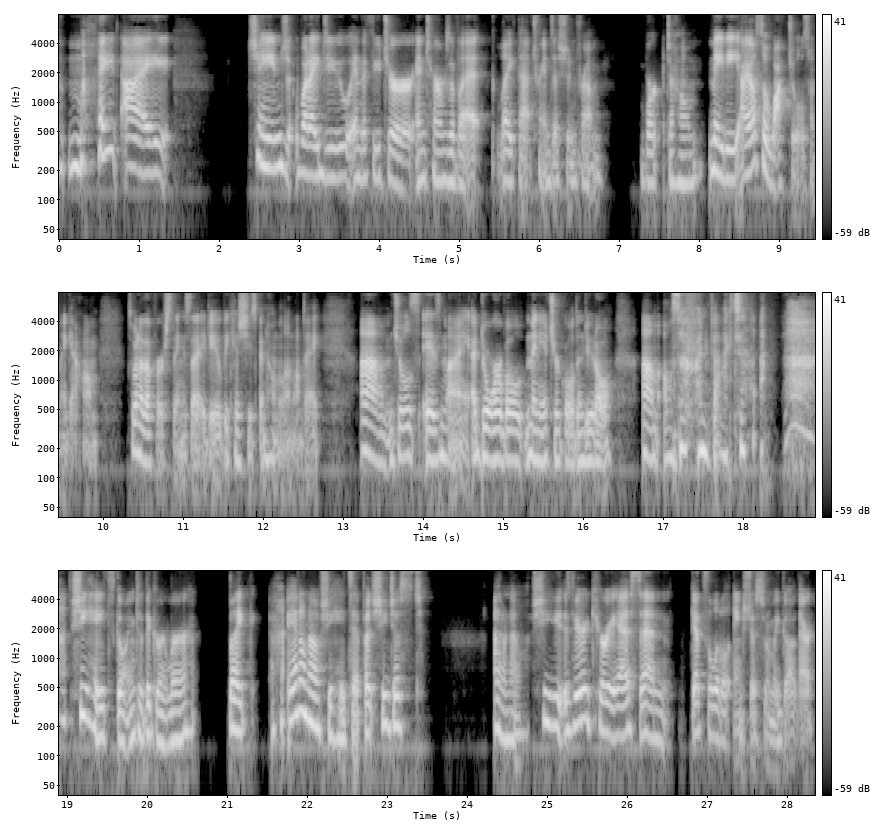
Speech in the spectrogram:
might I change what I do in the future in terms of that like that transition from work to home? Maybe. I also walk Jules when I get home. It's one of the first things that I do because she's been home alone all day. Um, Jules is my adorable miniature golden doodle. Um, also, fun fact she hates going to the groomer. Like, I don't know if she hates it, but she just, I don't know. She is very curious and gets a little anxious when we go there.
